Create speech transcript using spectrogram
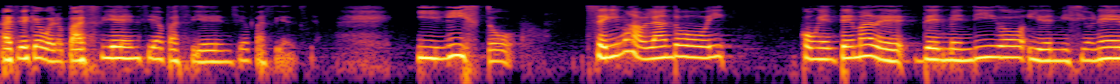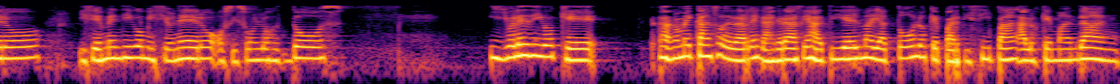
Así es que bueno, paciencia, paciencia, paciencia. Y listo, Seguimos hablando hoy con el tema de, del mendigo y del misionero, y si es mendigo misionero o si son los dos. Y yo les digo que no me canso de darles las gracias a ti, Elma, y a todos los que participan, a los que mandan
